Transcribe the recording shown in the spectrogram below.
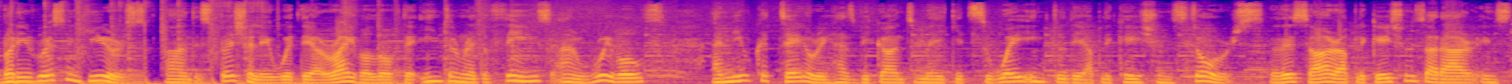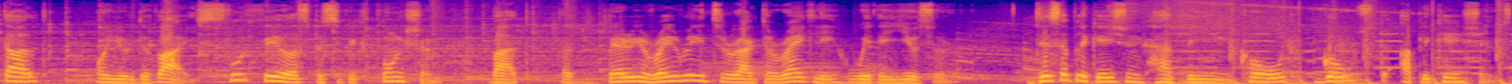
But in recent years, and especially with the arrival of the Internet of Things and Wearables, a new category has begun to make its way into the application stores. These are applications that are installed on your device, fulfill a specific function, but that very rarely interact directly with the user. These applications have been called ghost applications.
